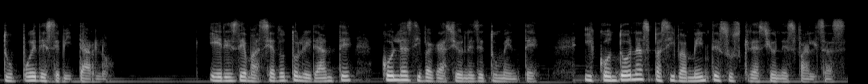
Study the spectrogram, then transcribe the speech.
tú puedes evitarlo. Eres demasiado tolerante con las divagaciones de tu mente y condonas pasivamente sus creaciones falsas.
